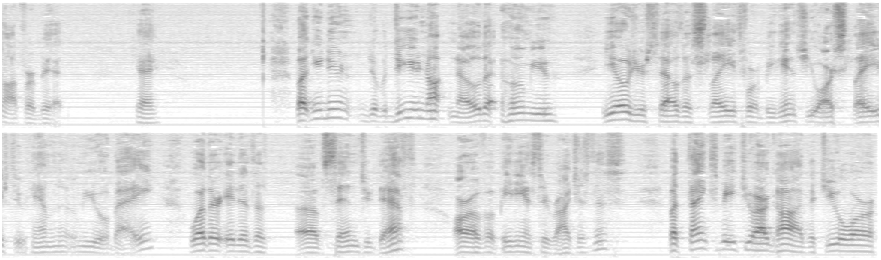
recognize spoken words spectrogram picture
God forbid. Okay? But you do, do you not know that whom you yield yourselves as slaves for obedience, you are slaves to him whom you obey, whether it is of, of sin to death or of obedience to righteousness? But thanks be to our God that you are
